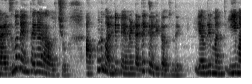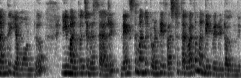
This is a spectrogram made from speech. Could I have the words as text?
మ్యాక్సిమం ఎంతైనా రావచ్చు. అప్పుడు మనకి పేమెంట్ అయితే క్రెడిట్ అవుతుంది. ఎవ్రీ మంత్ ఈ మంత్ అమౌంట్ ఈ మంత్ వచ్చిన salary next month twenty first తర్వాత మనకి క్రెడిట్ అవుతుంది.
